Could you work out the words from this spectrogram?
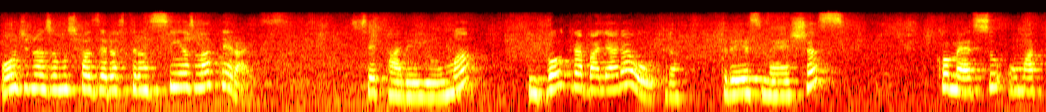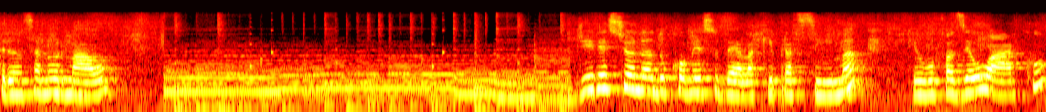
onde nós vamos fazer as trancinhas laterais. Separei uma e vou trabalhar a outra. Três mechas Começo uma trança normal. Direcionando o começo dela aqui pra cima, eu vou fazer o arco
